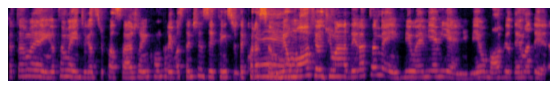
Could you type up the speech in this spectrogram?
Eu também, eu também, diga-se de passagem, comprei bastantes itens de decoração. É. Meu móvel de madeira também, viu? MMM, meu móvel de madeira.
